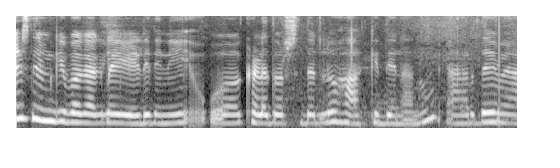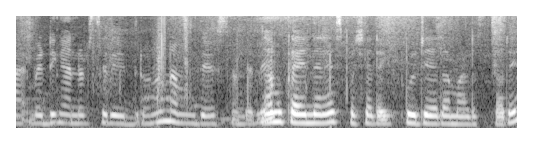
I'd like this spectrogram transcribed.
ಫ್ರೆಂಡ್ಸ್ ನಿಮ್ಗೆ ಇವಾಗಲೇ ಹೇಳಿದ್ದೀನಿ ಕಳೆದ ವರ್ಷದಲ್ಲೂ ಹಾಕಿದ್ದೆ ನಾನು. ಯಾರದೇ ವೆಡ್ಡಿಂಗ್ ಆ್ಯನಿವರ್ಸರಿ ಇದ್ರೂ ನಮ್ಮ ದೇವಸ್ಥಾನದಲ್ಲಿ. ನಮ್ಮ ಕೈಯಿಂದನೇ ಸ್ಪೆಷಲಾಗಿ ಪೂಜೆ ಎಲ್ಲ ಮಾಡಿಸ್ತಾರೆ.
